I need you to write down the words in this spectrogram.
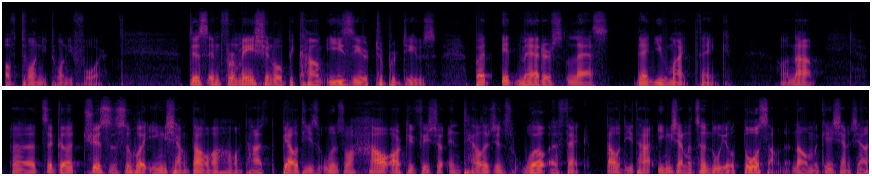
of 2024。This information will become easier to produce, but it matters less than you might think。 好，那呃，这个确实是会影响到啊。哈，它标题是问说，How artificial intelligence will affect？到底它影响的程度有多少呢？那我们可以想象，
